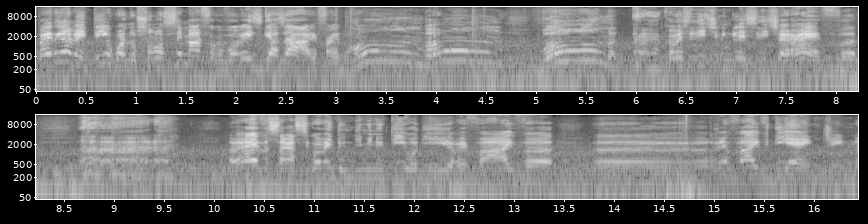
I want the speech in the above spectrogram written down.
Praticamente io quando sono al semaforo vorrei sgasare, fare brum brum brum, come si dice in inglese si dice rev. rev sarà sicuramente un diminutivo di revive, uh, revive the engine,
